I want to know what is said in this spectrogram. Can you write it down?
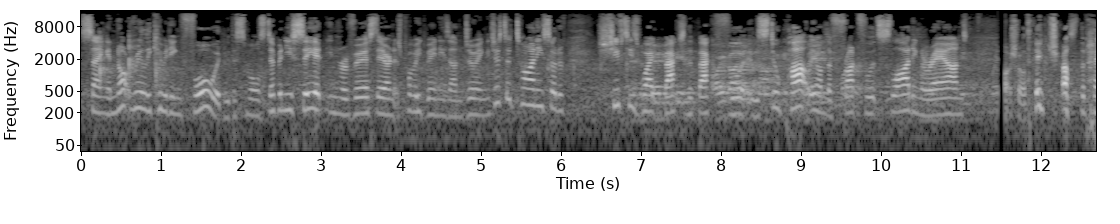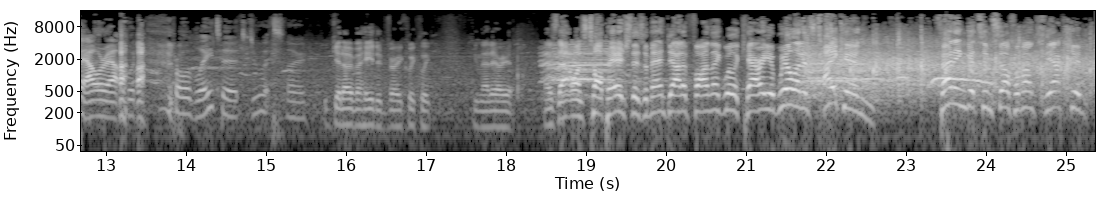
saying and not really committing forward with a small step, and you see it in reverse there, and it's probably been his undoing. Just a tiny sort of shifts his weight back to the back foot. It was still partly on the front foot, sliding around not sure they trust the power output probably to, to do it. So get overheated very quickly in that area. As that one's top edge, there's a man down at fine leg. Will it carry it? Will, and it's taken. Fanning gets himself amongst the action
